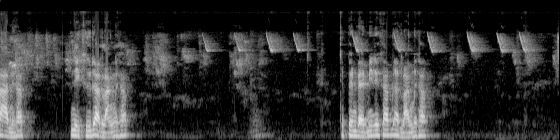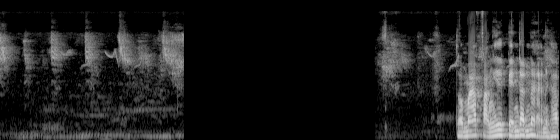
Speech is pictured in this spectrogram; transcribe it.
ด้านนะครับ นี่คือด้านหลังนะครับ จะเป็นแบบนี้นะครับด้านหลังนะครับต่อมาฝั่งนี้เป็นด้านหน้านะครับ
